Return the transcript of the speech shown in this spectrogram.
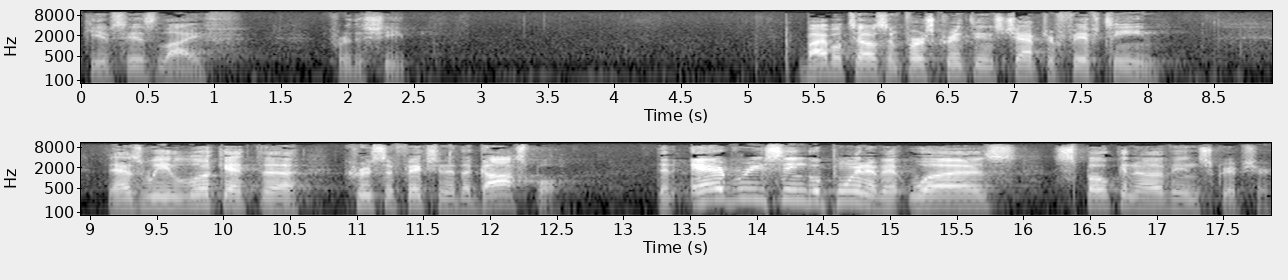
gives his life for the sheep. The Bible tells in 1 Corinthians chapter 15 that as we look at the crucifixion of the gospel, that every single point of it was spoken of in Scripture.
